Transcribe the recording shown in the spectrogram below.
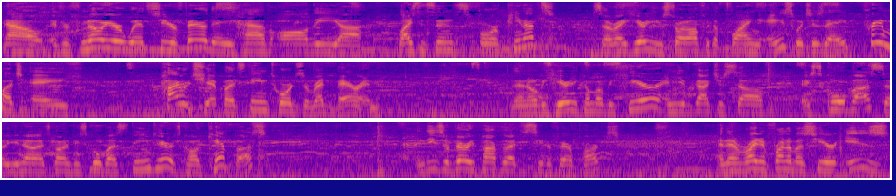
Now, if you're familiar with Cedar Fair, they have all the uh, licenses for Peanuts. So right here, you start off with the Flying Ace, which is a pretty much a pirate ship, but it's themed towards the Red Baron. Then over here, you come over here and you've got yourself a school bus. So you know it's going to be school bus themed here. It's called Camp Bus. And these are very popular at the Cedar Fair parks. And then right in front of us here is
